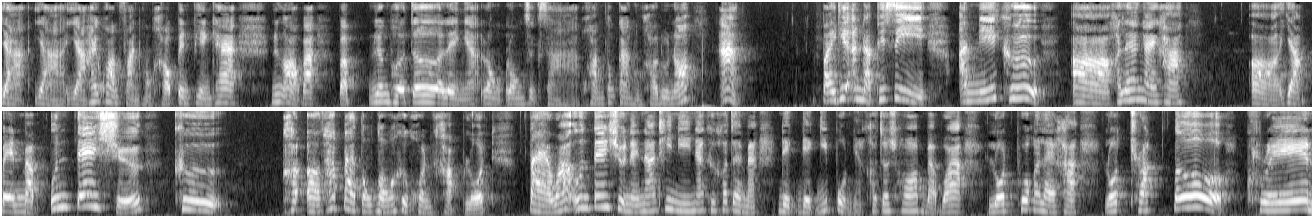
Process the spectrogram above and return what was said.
อย่าอย่าอย่าให้ความฝันของเขาเป็นเพียงแค่ นึกออกปะแบบเรื่องเพอร์เจอร์อะไรเงี้ยลองลองศึกษาความต้องการของเขาดูเนาะอะไปที่อันดับที่ 4 อันนี้คืออ่าเขาเรียกไงคะอ่าอยากเป็นแบบ運転手คือถ้าแปลตรงๆก็คือคนขับรถ แต่ว่า運転手ในหน้าที่นี้เนี่ยคือเข้าใจไหมเด็กๆ ญี่ปุ่นเนี่ยเขาจะชอบแบบว่ารถพวกอะไรคะรถ tractorเครน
